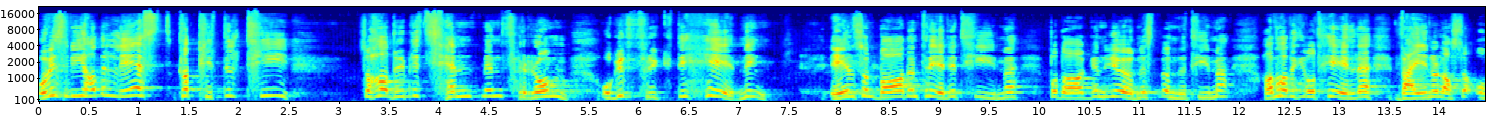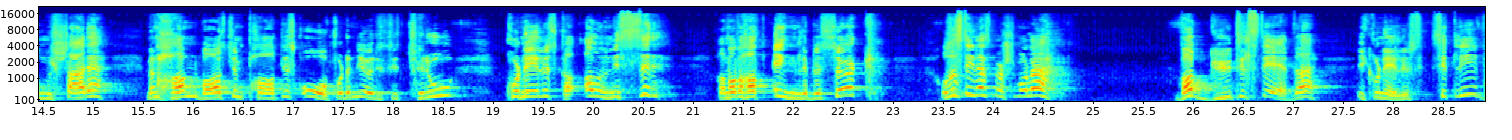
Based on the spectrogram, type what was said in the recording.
Og Hvis vi hadde lest kapittel 10, så hadde vi blitt kjent med en from og gudfryktig hedning en som ba den tredje time på dagen, jødenes bønnetime. Han hadde ikke gått hele veien og latt seg omskjære, men han var sympatisk overfor den jødiske tro. Kornelius ga almisser. Han hadde hatt englebesøk. Og så stiller jeg spørsmålet Var Gud til stede i Kornelius sitt liv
